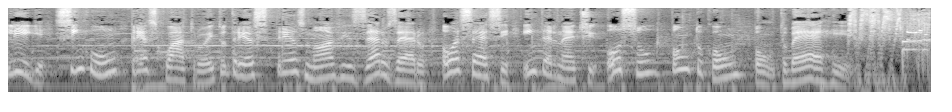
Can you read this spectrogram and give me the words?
Ligue 51 3483 3900 ou acesse internetosul.com.br.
